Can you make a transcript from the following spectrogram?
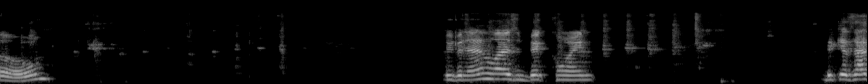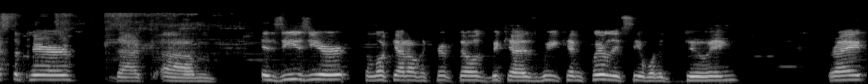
So we've been analyzing Bitcoin because that's the pair that um, is easier to look at on the cryptos because we can clearly see what it's doing, right?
